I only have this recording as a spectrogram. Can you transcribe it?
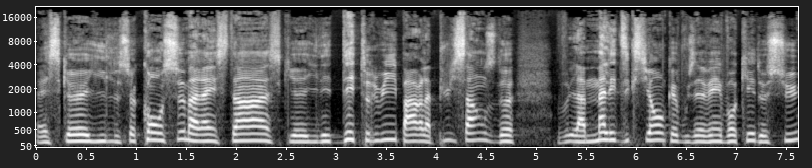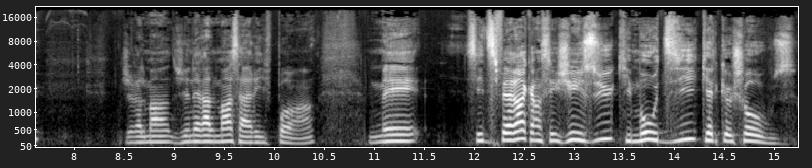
Est-ce qu'il se consume à l'instant? Est-ce qu'il est détruit par la puissance de la malédiction que vous avez invoquée dessus? Généralement, généralement ça n'arrive pas. Hein? Mais c'est différent quand c'est Jésus qui maudit quelque chose.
